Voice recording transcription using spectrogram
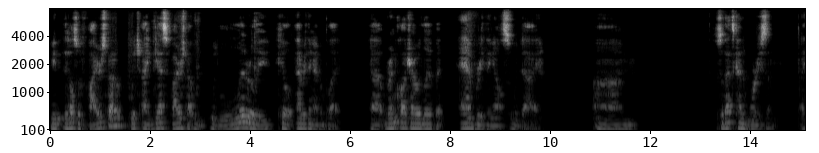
Maybe there's also Firespout, which I guess Firespout would, would literally kill everything I can play. Uh, Ren Clawtrap would live, but everything else would die. Um, so that's kind of worrisome. I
